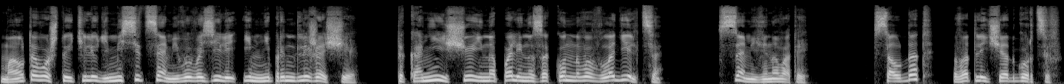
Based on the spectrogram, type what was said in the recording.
Мало того, что эти люди месяцами вывозили им не принадлежащее, так они еще и напали на законного владельца — сами виноваты. Солдат, в отличие от горцев,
